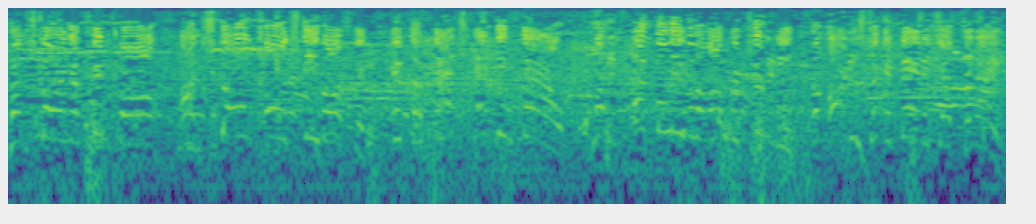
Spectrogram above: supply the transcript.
from scoring a pinfall on Stone Cold Steve Austin. If the match ending now, what an unbelievable opportunity the Hardys took advantage of tonight.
